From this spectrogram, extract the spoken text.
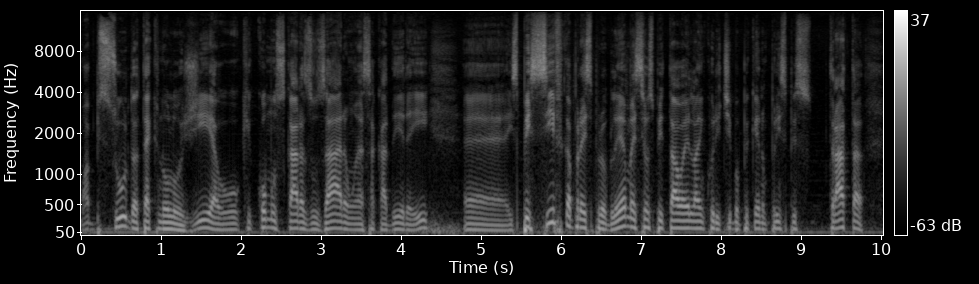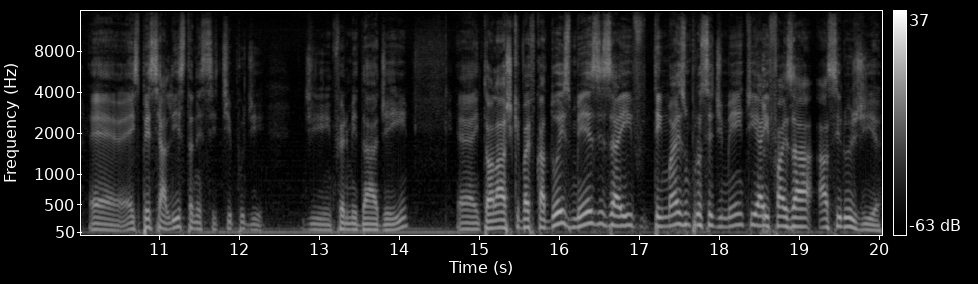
um absurdo a tecnologia, o que como os caras usaram essa cadeira aí, é, específica para esse problema. Esse hospital aí lá em Curitiba, o Pequeno Príncipe, trata, é, é especialista nesse tipo de, de enfermidade aí. É, então ela acho que vai ficar dois meses, aí tem mais um procedimento e aí faz a, a cirurgia.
